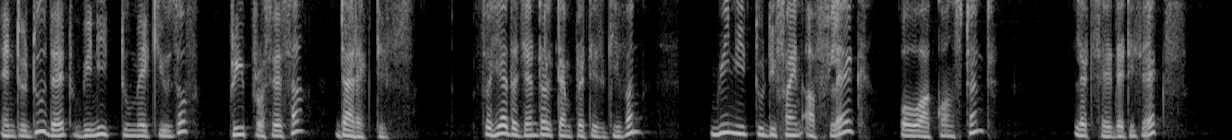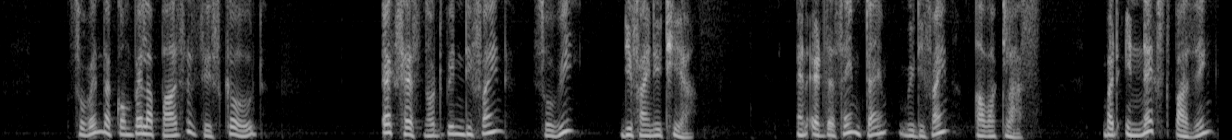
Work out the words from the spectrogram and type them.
And to do that, we need to make use of preprocessor directives. So here the general template is given. We need to define a flag or a constant. Let's say that is x. So when the compiler passes this code, x has not been defined, so we define it here. And at the same time, we define our class. But in next passing,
